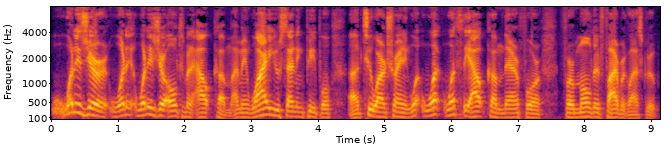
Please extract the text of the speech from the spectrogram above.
What is your what what is your ultimate outcome? I mean, why are you sending people uh, to our training? What what what's the outcome there for for Molded Fiberglass Group?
